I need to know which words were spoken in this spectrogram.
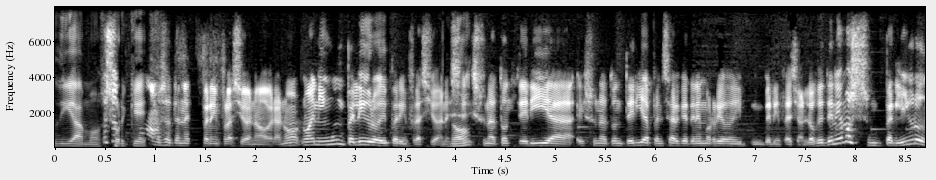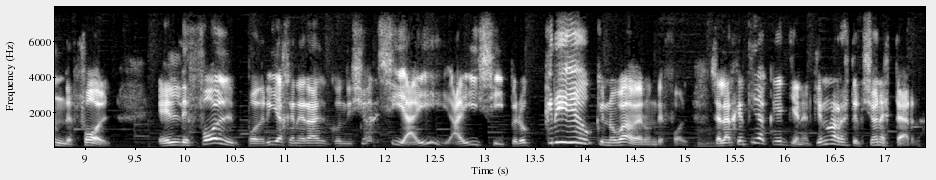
digamos, porque no vamos a tener hiperinflación ahora, no, no hay ningún peligro de hiperinflación, es, una tontería, es una tontería pensar que tenemos riesgo de hiperinflación. Lo que tenemos es un peligro de un default. ¿El default podría generar condiciones? Sí, ahí, ahí sí, pero creo que no va a haber un default. O sea, la Argentina, ¿qué tiene? Tiene una restricción externa.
